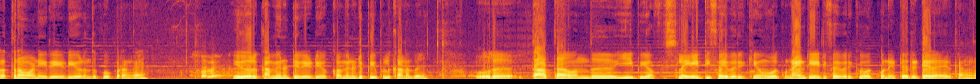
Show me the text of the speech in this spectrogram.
ரத்னவாணி ரேடியோ இருந்து கூப்பிட்றேங்க. இது ஒரு கம்யூனிட்டி ரேடியோ கம்யூனிட்டி பீப்புளுக்கானது ஒரு தாத்தா வந்து இபி ஆஃபீஸில் எயிட்டி ஃபைவ் வரைக்கும் ஒர்க் நைன்டி எயிட்டி ஃபைவ் வரைக்கும் ஒர்க் பண்ணிட்டு ரிட்டையர் ஆயிருக்காங்க.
